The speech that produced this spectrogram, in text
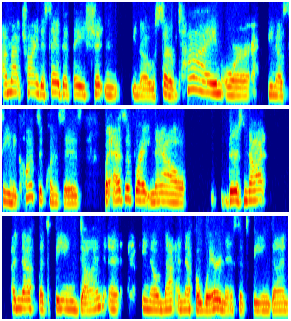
I'm not trying to say that they shouldn't, you know, serve time or you know see any consequences. But as of right now, there's not enough that's being done and you know not enough awareness that's being done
